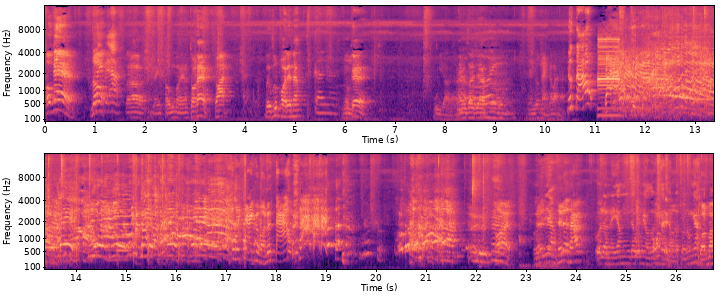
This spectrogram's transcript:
Ok. Rồi. À, đánh thống mà em. Chọn đây Chọn. Đừng rút vòi lên nào Đây Ok Ui giời. 20 giây chưa nước này các bạn ạ. Nước táo Nước táo. Rồi. Đến, lượt thắng. Ôi lần này em đâu có mèo đâu nhá, em chuẩn không nhá. Chọn Ôi ba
